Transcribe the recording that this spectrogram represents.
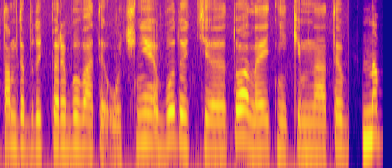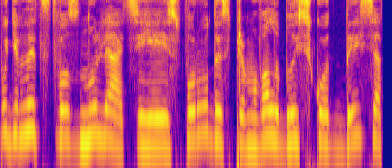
там, де будуть перебувати учні, будуть е, туалетні кімнати, На будівництво з нуля цієї споруди спрямували близько 10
